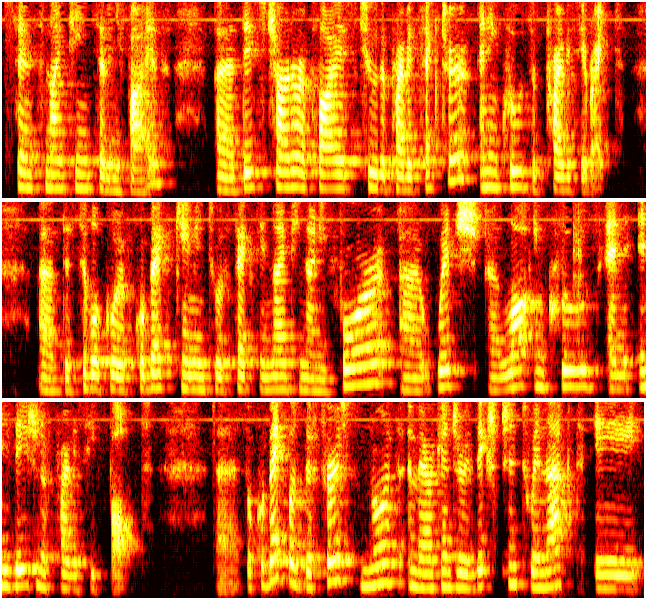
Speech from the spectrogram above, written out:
since 1975. Uh, this charter applies to the private sector and includes a privacy right. Uh, the Civil Code of Quebec came into effect in 1994, uh, which uh, law includes an invasion of privacy fault. Uh, so, Quebec was the first North American jurisdiction to enact a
